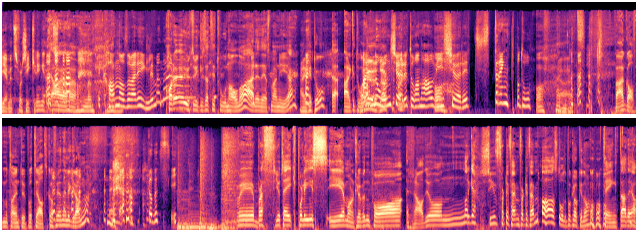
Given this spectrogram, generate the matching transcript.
hjemmets forsikring. Ja, ja, ja. Men Det kan også være hyggelig, men det har det utviklet seg til to og en halv nå? Er det det som er nye? Er det ikke to? Ja, er det ikke to? Nei, Noen kjører to og en halv, vi kjører strengt på to. Å. Hva er galt med å ta en tur på Theatercaféen eller Grand, da? Kan du si. We Breath You Take Police i Morgenklubben på Radio Norge. 7.45,45 Haha, sto det på klokken nå. Tenk deg det, ja.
